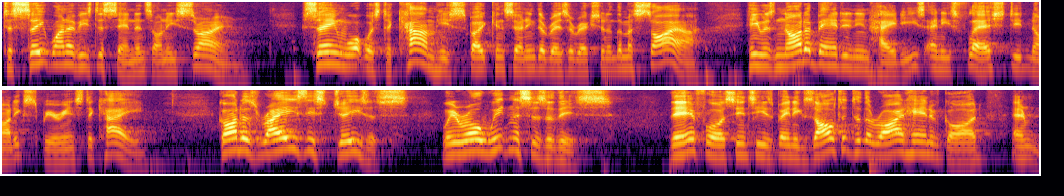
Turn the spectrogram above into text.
to seat one of his descendants on his throne. Seeing what was to come, he spoke concerning the resurrection of the Messiah. He was not abandoned in Hades, and his flesh did not experience decay. God has raised this Jesus. We are all witnesses of this. Therefore, since he has been exalted to the right hand of God, and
